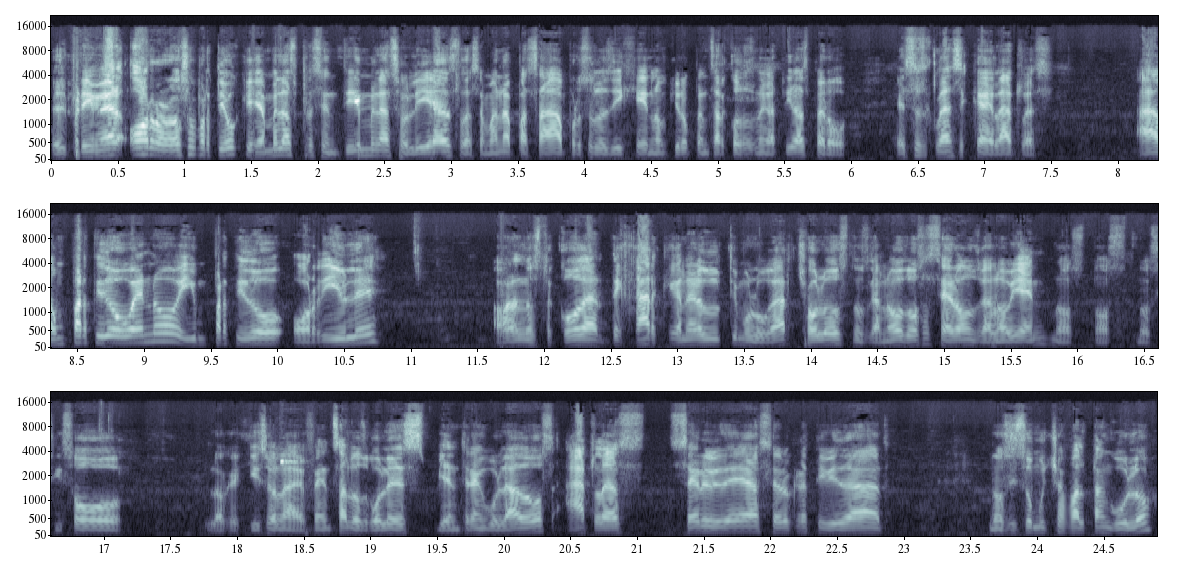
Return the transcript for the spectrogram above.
El primer horroroso partido que ya me las presenté y me las olías la semana pasada. Por eso les dije, no quiero pensar cosas negativas, pero esa es clásica del Atlas. A un partido bueno y un partido horrible. Ahora nos tocó dejar que ganara el último lugar. Cholos nos ganó 2 a 0, nos ganó bien. Nos, nos, nos hizo lo que quiso en la defensa. Los goles bien triangulados. Atlas, cero ideas, cero creatividad. Nos hizo mucha falta Angulo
